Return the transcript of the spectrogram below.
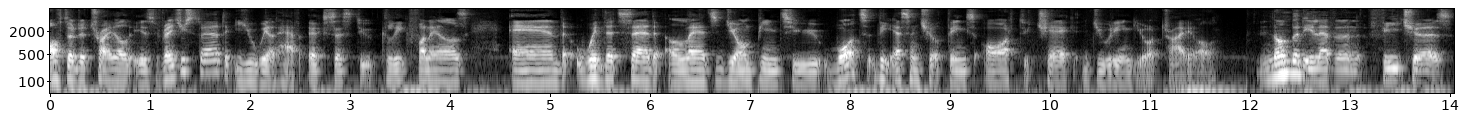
After the trial is registered, you will have access to ClickFunnels. And with that said, let's jump into what the essential things are to check during your trial. Number 11 features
